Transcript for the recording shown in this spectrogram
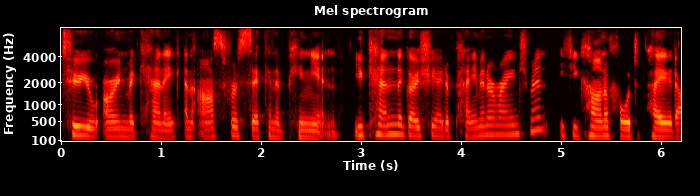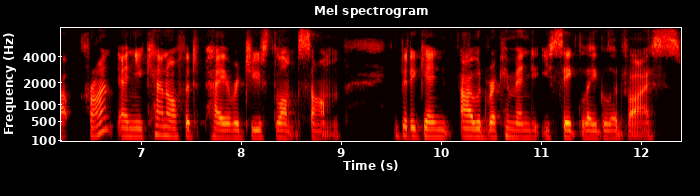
to your own mechanic and ask for a second opinion. You can negotiate a payment arrangement if you can't afford to pay it up front, and you can offer to pay a reduced lump sum. But again, I would recommend that you seek legal advice.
